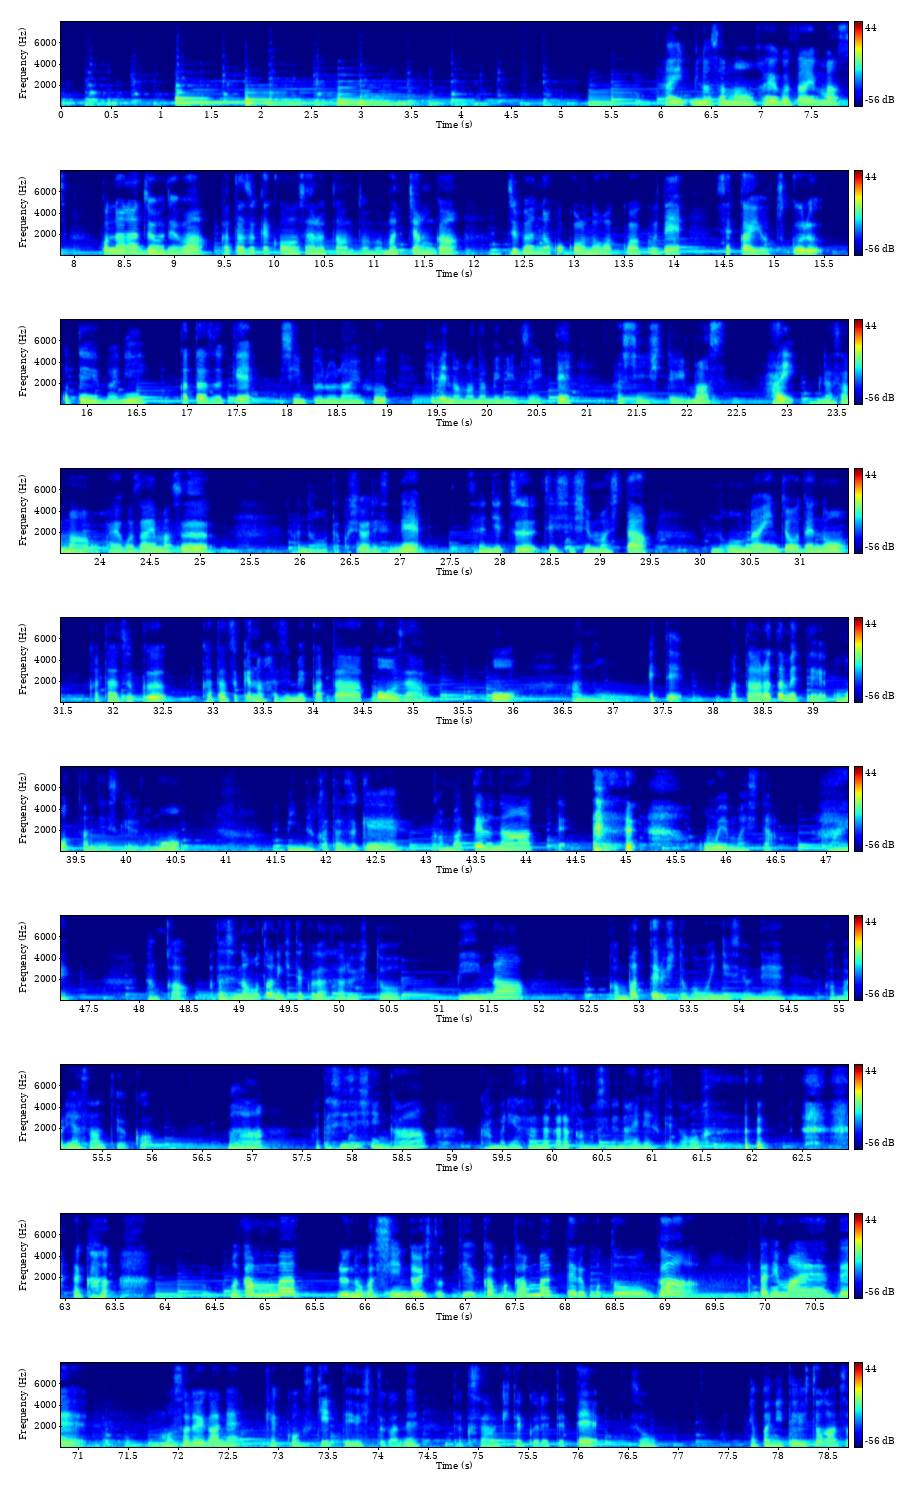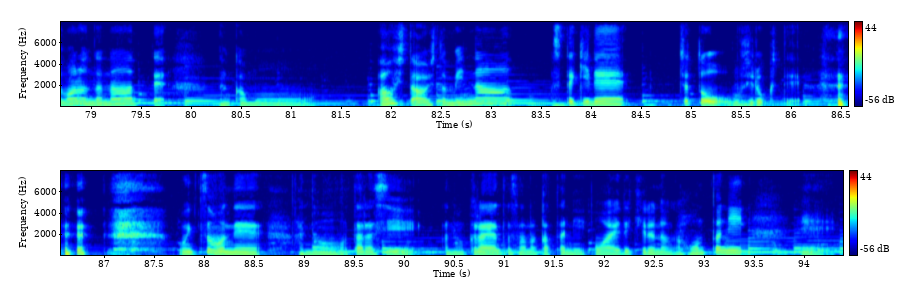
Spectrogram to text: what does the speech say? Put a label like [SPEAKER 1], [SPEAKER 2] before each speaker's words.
[SPEAKER 1] はい皆様おはようございます。このラジオでは片付けコンサルタントのまっちゃんが自分の心のワクワクで世界を作るをテーマに片付けシンプルライフ日々の学びについて発信しています。はい皆様おはようございます。あの私はですね先日実施しましたあのオンライン上での片付く片付けの始め方講座をあの得てまた改めて思ったんですけれどもみんな片付け頑張ってるなって 思いました。はい。なんか私の元に来てくださる人みんな頑張ってる人が多いんですよね。頑張り屋さんというか。まあ私自身が頑張り屋さんだからかもしれないですけど。なんか、まあ、頑張るのがしんどい人っていうか、まあ、頑張ってることが当たり前で、まあ、それがね結構好きっていう人がねたくさん来てくれててそう。やっぱ似てる人が集まるんだなってなんかもう会う人会う人みんな素敵でちょっと面白くて。もういつもねあの新しいあのクライアントさんの方にお会いできるのが本当に、え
